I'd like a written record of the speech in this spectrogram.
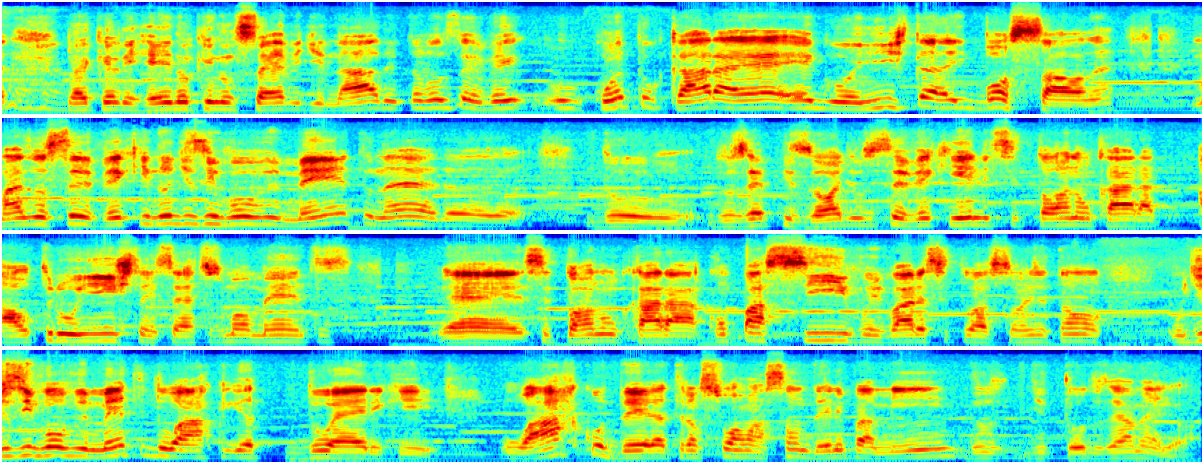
naquele reino que não serve de nada. Então você vê o quanto o cara é egoísta e boçal, né? Mas você vê que no desenvolvimento, né, do, do, dos episódios, você vê que ele se torna um cara altruísta em certos momentos é, se torna um cara compassivo em várias situações. Então, o desenvolvimento do arco do Eric, o arco dele, a transformação dele, para mim, do, de todos, é a melhor.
